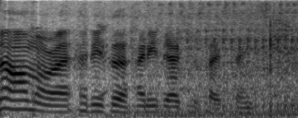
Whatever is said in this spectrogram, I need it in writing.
No, I'm alright. I need to I need to exercise, thanks.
